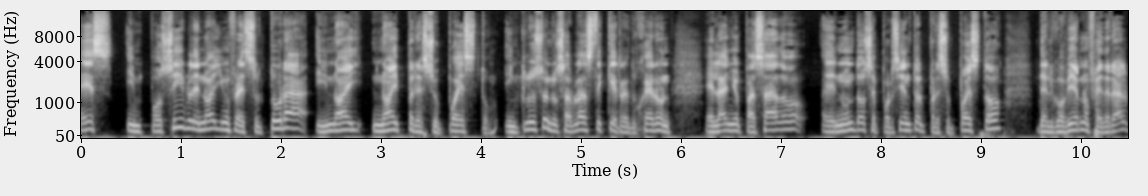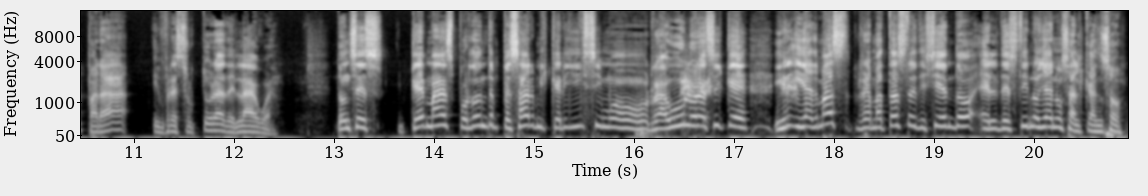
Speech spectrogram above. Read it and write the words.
es imposible, no hay infraestructura y no hay, no hay presupuesto. Incluso nos hablaste que redujeron el año pasado en un 12% el presupuesto del gobierno federal para infraestructura del agua. Entonces, ¿qué más? ¿Por dónde empezar, mi queridísimo Raúl? Ahora sí que, y, además remataste diciendo, el destino ya nos alcanzó.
